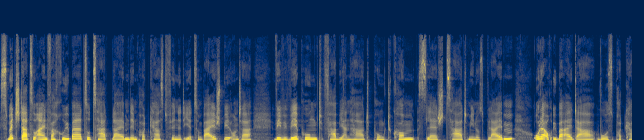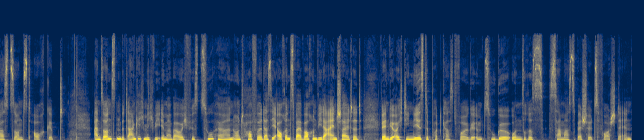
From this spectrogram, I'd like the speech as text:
Switch dazu einfach rüber zu Zartbleiben. Den Podcast findet ihr zum Beispiel unter www.fabianhart.com slash zart-bleiben oder auch überall da, wo es Podcasts sonst auch gibt. Ansonsten bedanke ich mich wie immer bei euch fürs Zuhören und hoffe, dass ihr auch in zwei Wochen wieder einschaltet, wenn wir euch die nächste Podcast-Folge im Zuge unseres Summer Specials vorstellen.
